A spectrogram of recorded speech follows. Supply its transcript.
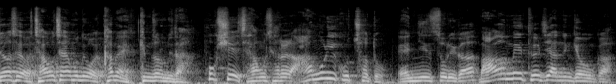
안녕하세요. 자동차 해보는 카멘 김선호입니다. 혹시 자동차를 아무리 고쳐도 엔진 소리가 마음에 들지 않는 경우가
